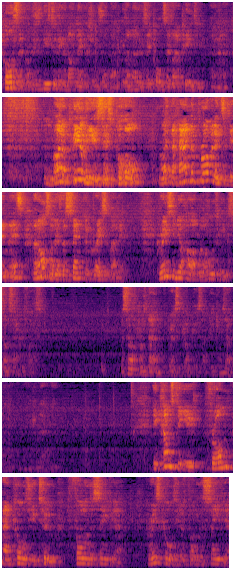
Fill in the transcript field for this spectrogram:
Paul says, well, this is, these two things are not linked, I shouldn't have said that, because I'm now going to say, Paul says, I appeal to you. I appeal to you, says Paul. Right, the hand of providence is in this, and also there's the scent of grace about it. Grace in your heart will always lead to self-sacrifice. The self comes down, the grace of God goes up. He comes up, and I come down. It comes to you from and calls you to follow the Saviour. Grace calls you to follow the Saviour,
